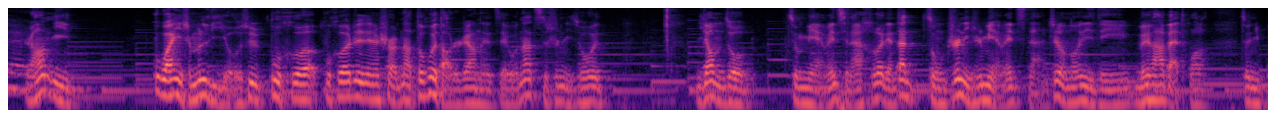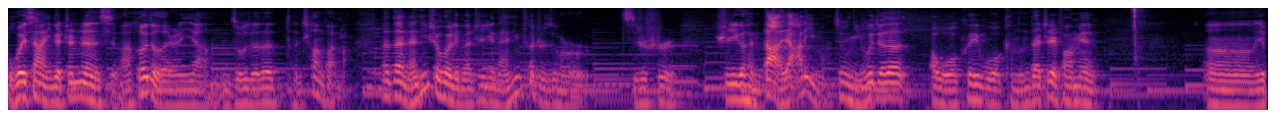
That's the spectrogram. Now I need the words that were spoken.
对，然后你不管以什么理由去不喝不喝这件事儿，那都会导致这样的结果。那此时你就会，你要么就就勉为其难喝点，但总之你是勉为其难，这种东西已经没法摆脱了。就你不会像一个真正喜欢喝酒的人一样，你就觉得很畅快嘛。那在男性社会里面，这一个男性特质就是其实是是一个很大的压力嘛，就是你会觉得哦，我可以，我可能在这方面，嗯，也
